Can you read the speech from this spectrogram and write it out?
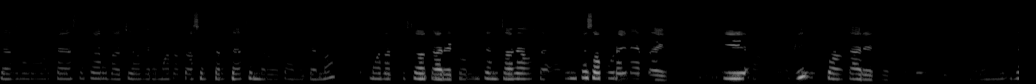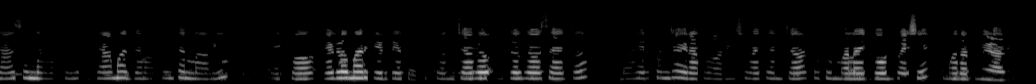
त्याचबरोबर काय असं कर्जाची वगैरे मदत असेल तर त्या संदर्भात आम्ही त्यांना मदत सहकार्य करून त्यांचा व्यवसाय अजून कसा पुढे नेता येईल की आम्ही सहकार्य करतो. आणि ह्या संदर्भातून ह्या माध्यमातून त्यांना आम्ही एक वेगळं मार्केट देतो त्यांच्या उद्योग व्यवसायाचं बाहेर पण जाहिरात व्हावी शिवाय त्यांच्या कुटुंबाला एक दोन पैसे मदत मिळावी.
